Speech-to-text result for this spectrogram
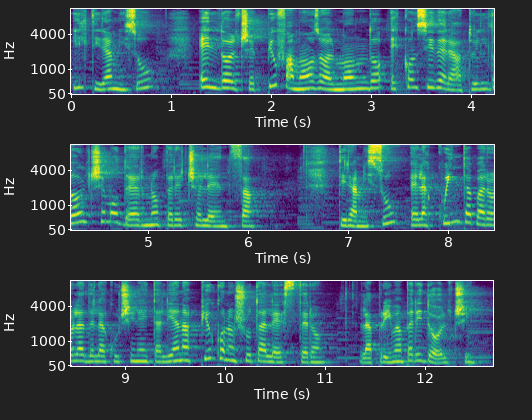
il tiramisù è il dolce più famoso al mondo e considerato il dolce moderno per eccellenza. Tiramisù è la quinta parola della cucina italiana più conosciuta all'estero, la prima per i dolci.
